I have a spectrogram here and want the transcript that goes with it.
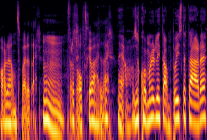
har det ansvaret der, Mm. for at alt skal være der. Ja, og så kommer det litt an på hvis dette er det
